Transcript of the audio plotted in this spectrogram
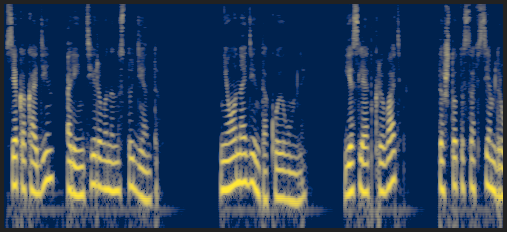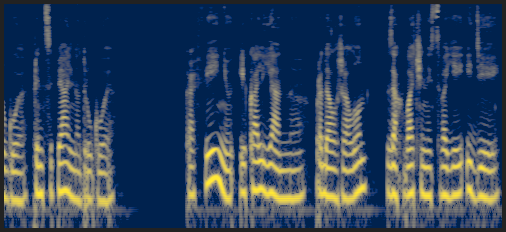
Все как один ориентированы на студентов. Не он один такой умный. Если открывать, то что-то совсем другое, принципиально другое. «Кофейню и кальянную», — продолжал он, захваченный своей идеей.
